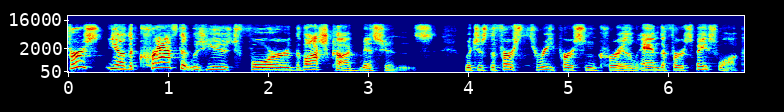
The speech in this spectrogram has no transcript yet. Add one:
first you know the craft that was used for the Voskhod missions which is the first three person crew and the first spacewalk,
